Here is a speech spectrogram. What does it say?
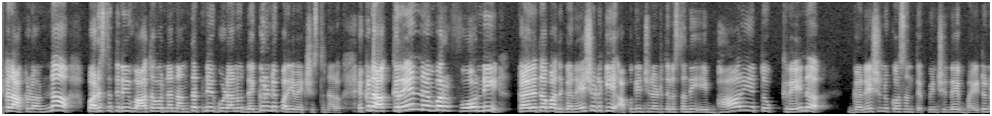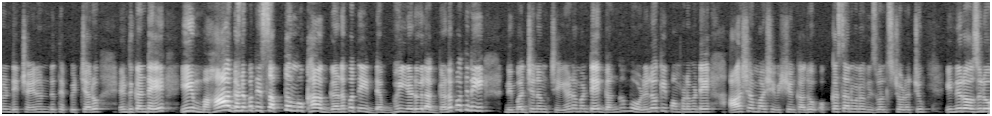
ఇక్కడ అక్కడ ఉన్న పరిస్థితిని వాతావరణాన్ని అంతటినీ కూడాను దగ్గరుండి పర్యవేక్షిస్తున్నారు. ఇక్కడ క్రేన్ నెంబర్ ఫోర్ని ఖైరతాబాద్ గణేశుడికి అప్పగించినట్టు తెలుస్తుంది. ఈ భారీ ఎత్తు క్రేన్ గణేషుని కోసం తెప్పించిందే బయట నుండి చైనా నుండి తెప్పించారు. ఎందుకంటే ఈ మహాగణపతి సప్తముఖ గణపతి డెబ్బై అడుగుల గణపతిని నిమజ్జనం చేయడం అంటే గంగమ్మ ఒడిలోకి పంపడం అంటే ఆషామాషి విషయం కాదు. ఒక్కసారి మనం విజువల్స్ చూడొచ్చు. ఇన్ని రోజులు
